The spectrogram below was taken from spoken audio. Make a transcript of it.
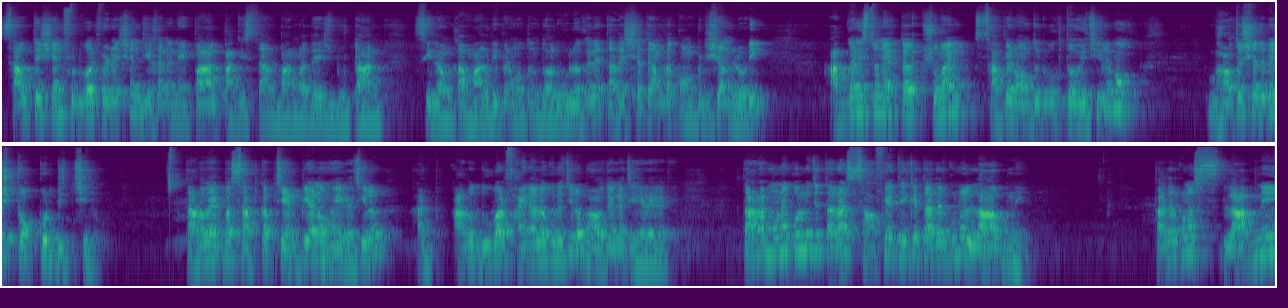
সাউথ এশিয়ান ফুটবল ফেডারেশন যেখানে নেপাল, পাকিস্তান, বাংলাদেশ, ভুটান, শ্রীলঙ্কা, মালদ্বীপের মতন দলগুলো খেলে, তাদের সাথে আমরা কম্পিটিশন লড়ি। আফগানিস্তানে একটা সময় সাফের অন্তর্ভুক্ত হয়েছিল এবং ভারতের সাথে বেশ টক্কর দিচ্ছিল। তারাও একবার সাব কাপ চ্যাম্পিয়নও হয়ে গেছিল আর আরও দুবার ফাইনালও খেলেছিল, ভারতের কাছে হেরে গেছে। তারা মনে করল যে তারা সাফে থেকে তাদের কোনো লাভ নেই। তাদের কোনো লাভ নেই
